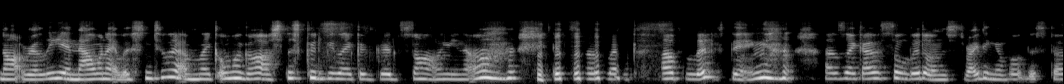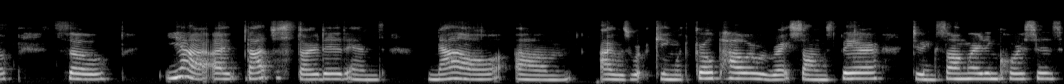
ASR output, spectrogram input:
not really. And now when I listen to it, I'm like, oh my gosh, this could be like a good song, you know? it's so like uplifting. I was like, I was so little and just writing about this stuff. So yeah, I that just started and now um, I was working with Girl Power. We write songs there doing songwriting courses,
